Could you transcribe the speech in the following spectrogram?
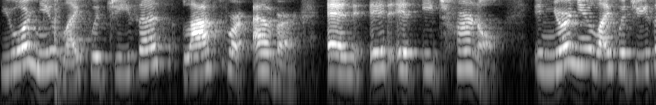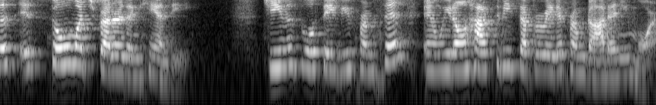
your new life with Jesus lasts forever and it is eternal. And your new life with Jesus is so much better than candy. Jesus will save you from sin and we don't have to be separated from God anymore.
